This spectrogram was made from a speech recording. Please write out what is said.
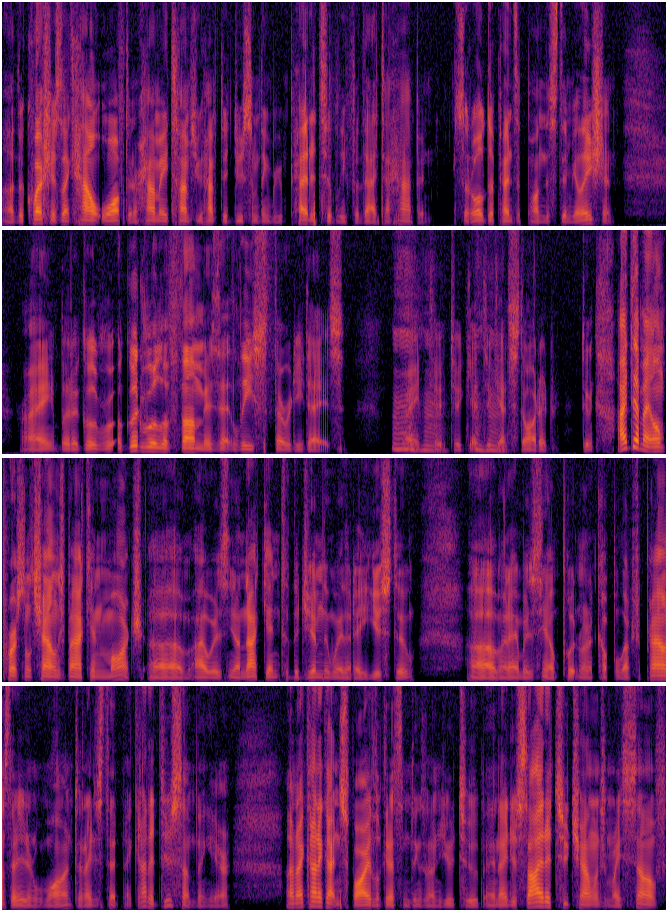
Uh, the question is like how often or how many times you have to do something repetitively for that to happen? So it all depends upon the stimulation right? But a good a good rule of thumb is at least 30 days right Mm-hmm. to, to get Mhm. to get started doing i did my own personal challenge back in march um, i was you know not getting to the gym the way that i used to um, and I was, you know, putting on a couple extra pounds that I didn't want, and I just said, I got to do something here. And I kind of got inspired looking at some things on YouTube, and I decided to challenge myself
